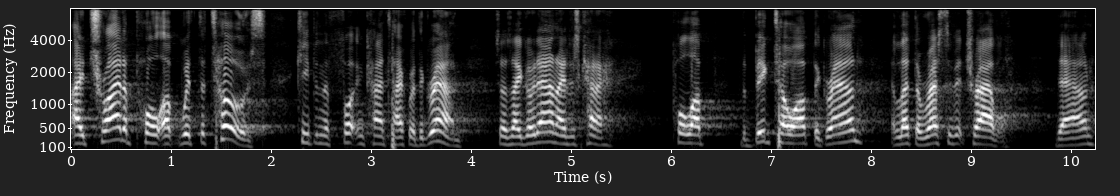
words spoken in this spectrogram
I try to pull up with the toes, keeping the foot in contact with the ground. So as I go down, I just kind of pull up the big toe off the ground and let the rest of it travel. Down,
